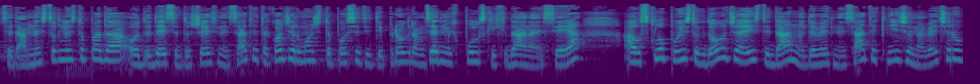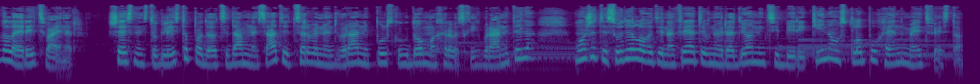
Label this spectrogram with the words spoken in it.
17. listopada od 10 do 16 sati također možete posjetiti program sedmih pulskih dana eseja, a u sklopu istog događaja isti dan u 19 sati književna večer u galeriji Cvajner. 16. listopada od 17 sati u crvenoj dvorani Pulskog doma hrvatskih branitelja možete sudjelovati na kreativnoj radionici Birikina u sklopu Handmade Festa.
